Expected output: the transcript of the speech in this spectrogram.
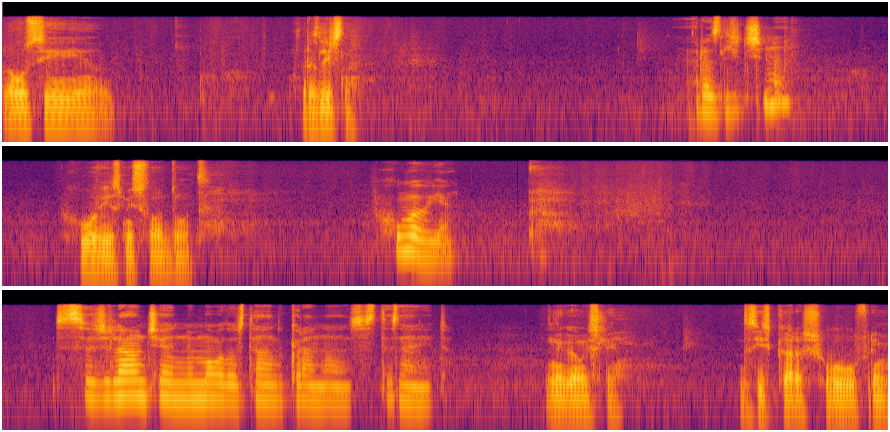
Много си различна. Различна. Хубавия смисъл на думата. Хубавия. Съжалявам, че не мога да остана до края на състезанието. Не го мисли. Да си изкараш хубаво в Рим.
